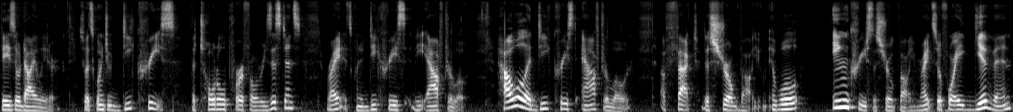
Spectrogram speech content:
vasodilator. So it's going to decrease the total peripheral resistance, right? It's going to decrease the afterload. How will a decreased afterload affect the stroke volume? It will increase the stroke volume, right? So for a given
